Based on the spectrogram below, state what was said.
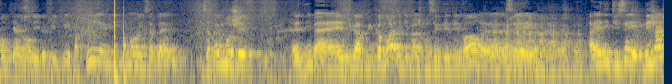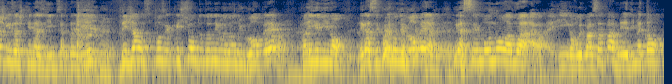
enfant qui a grandi depuis qu'il est parti. Elle lui dit comment il s'appelle? Il s'appelle Moshe. Elle dit, ben, tu l'as appris comme moi Elle dit, ben, je pensais que tu étais mort. euh, Ah, elle dit, tu sais, déjà chez les Ashkenazim, certains disent, déjà on se pose la question de donner le nom du grand-père quand il est vivant. Et là, c'est pas le nom du grand-père, là, c'est mon nom à moi. Alors, il n'en voulait pas à sa femme, mais elle dit maintenant,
